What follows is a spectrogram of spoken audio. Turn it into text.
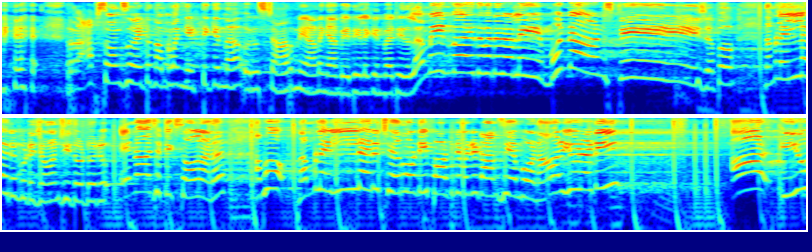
റാപ്പ് സോങ്സുമായിട്ട് നമ്മളെ ഞെട്ടിക്കുന്ന ഒരു സ്റ്റാറിനെയാണ് ഞാൻ വേദിയിലേക്ക് ഇൻവൈറ്റ് ചെയ്തത്. സ്റ്റേജ് അപ്പോൾ നമ്മളെല്ലാവരും കൂടി ജോയിൻ ചെയ്തുകൊണ്ട് ഒരു എനർജറ്റിക് സോങ് ആണ്. അപ്പോൾ നമ്മളെല്ലാവരും ചേർന്നുകൊണ്ട് ഈ പാട്ടിന് വേണ്ടി ഡാൻസ് ചെയ്യാൻ പോകണം are you ready are you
